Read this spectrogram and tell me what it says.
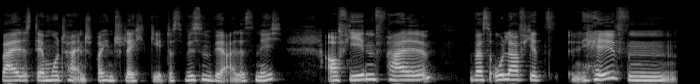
weil es der Mutter entsprechend schlecht geht. Das wissen wir alles nicht. Auf jeden Fall, was Olaf jetzt helfen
